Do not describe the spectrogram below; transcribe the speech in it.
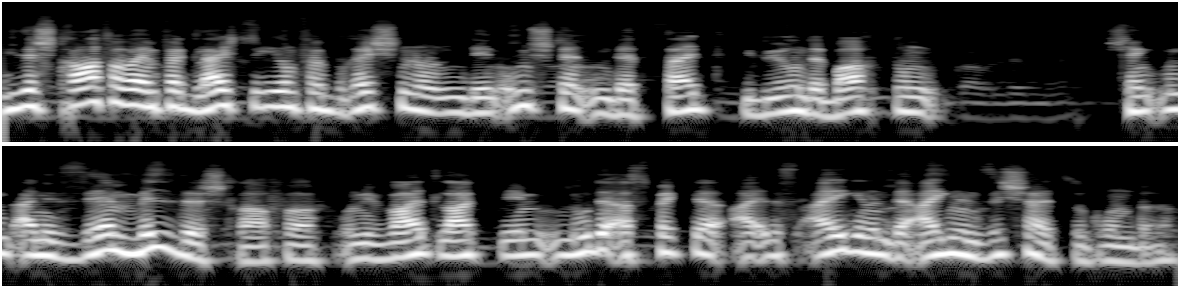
Diese Strafe war im Vergleich zu ihren Verbrechen und den Umständen der Zeit gebührende Beachtung schenkend eine sehr milde Strafe und in Wahrheit lag dem nur der Aspekt der, des eigenen, der eigenen Sicherheit zugrunde.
